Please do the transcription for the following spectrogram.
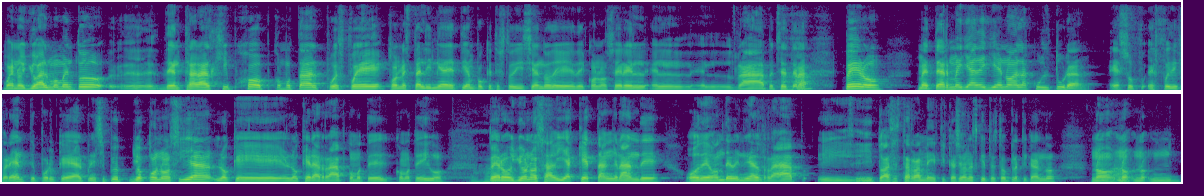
Bueno, yo al momento eh, de entrar al hip hop como tal, pues fue con esta línea de tiempo que te estoy diciendo de, de conocer el, el- el rap, etcétera. Ajá. Pero meterme ya de lleno a la cultura, eso fue, fue diferente, porque al principio yo conocía lo que, lo que era rap, como te, como te digo, Ajá. pero yo no sabía qué tan grande o de dónde venía el rap y, Sí. y todas estas ramificaciones que te estoy platicando. No, Ajá. no, no,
